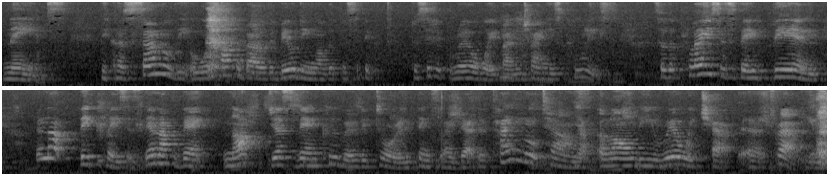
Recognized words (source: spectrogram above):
names, because some of the we'll talk about the building of the Pacific Pacific Railway by the Chinese coolies. So the places they've been they're not big places. They're not Van- not just Vancouver and Victoria and things like that. They're tiny little towns Yeah. along the railway chap, uh, track. You know,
